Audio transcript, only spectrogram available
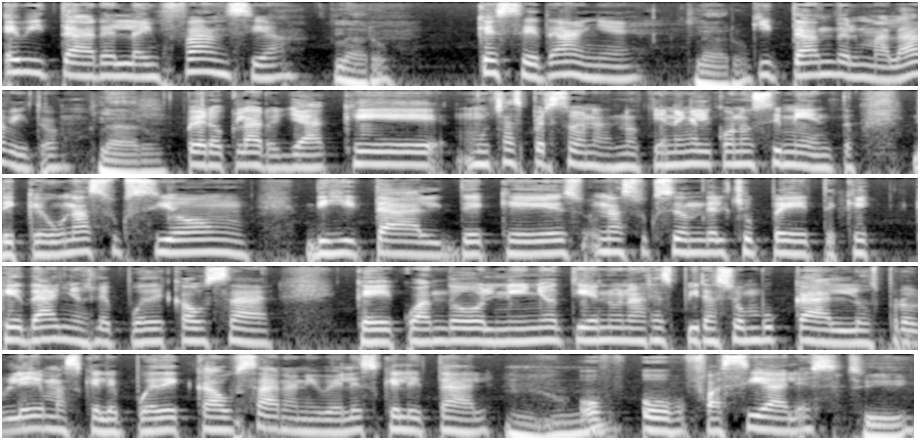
evitar en la infancia Claro, que se dañe, claro, quitando el mal hábito. claro. Pero claro, ya que muchas personas no tienen el conocimiento de que una succión digital, de que es una succión del chupete, que qué daños le puede causar, que cuando el niño tiene una respiración bucal, los problemas que le puede causar a nivel esqueletal o faciales, Sí.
